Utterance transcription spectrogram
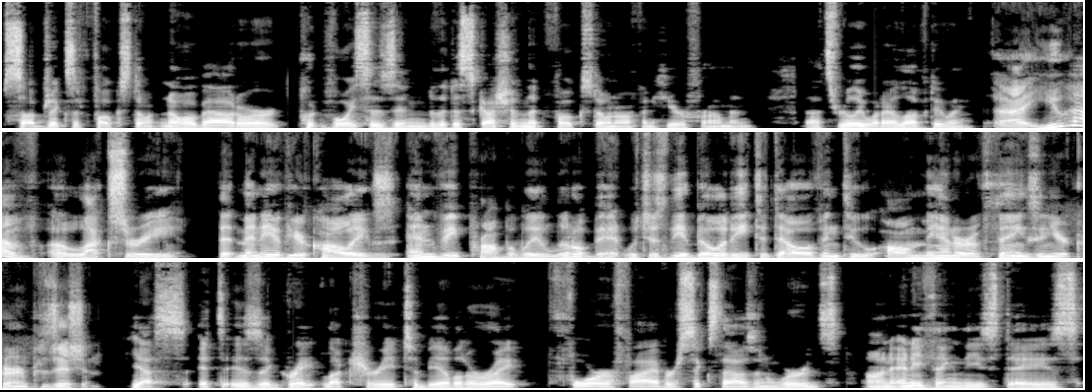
subjects that folks don't know about or put voices into the discussion that folks don't often hear from and that's really what I love doing. Uh, you have a luxury that many of your colleagues envy probably a little bit, which is the ability to delve into all manner of things in your current position. Yes, it is a great luxury to be able to write four or five or six thousand words on anything these days.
